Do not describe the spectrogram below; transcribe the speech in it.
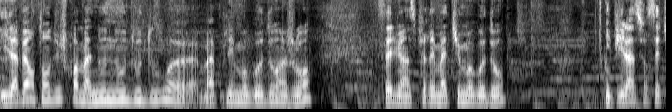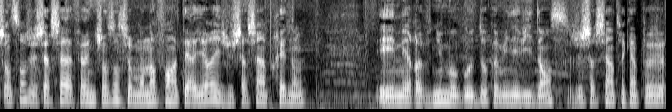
il avait entendu, je crois, ma nounou Doudou euh, m'appeler Mogodo un jour. Ça lui a inspiré Mathieu Mogodo. Et puis là, sur cette chanson, je cherchais à faire une chanson sur mon enfant intérieur et je cherchais un prénom. Et m'est revenu Mogodo comme une évidence. Je cherchais un truc un peu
